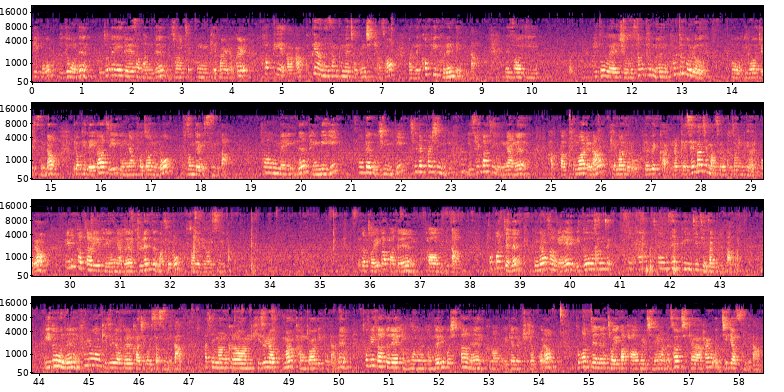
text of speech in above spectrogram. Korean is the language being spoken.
그리고 위도어는 오존에이드에서 만든 우수한 제품 개발력을 커피에다가 커피라는 상품에 적용시켜서 만든 커피 브랜드입니다. 그래서 이 미도의 주 상품은 콜드브루로 이루어져 있으며 이렇게 네 가지 용량 버전으로 구성되어 있습니다. 처음에 있는 100ml, 350ml, 780ml 이 세 가지 용량은 각각 구마르랑 게마드로, 벨베카 이렇게 세 가지 맛으로 구성이 되어 있고요. 1리터짜리 대용량은 블렌드 맛으로 구성이 되어 있습니다. 이건 저희가 받은 과업입니다. 첫 번째는 동영상의 위도우 상세, 상세 페이지 제작입니다. 위도우는 훌륭한 기술력을 가지고 있었습니다. 하지만 그런 기술력만 강조하기보다는 소비자들의 감성을 건드리고 싶다는 그런 의견을 주셨고요. 두 번째는 저희가 가업을 진행하면서 지켜야 할 원칙이었습니다.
